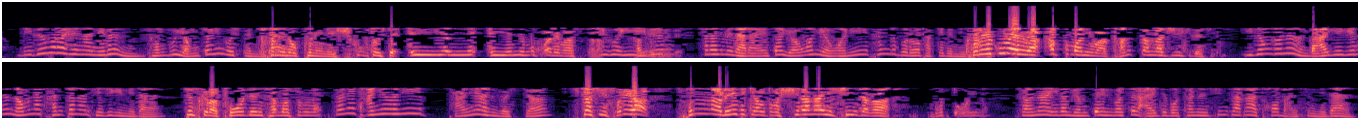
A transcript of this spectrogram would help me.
믿음으로 행한 일은 전부 영적인 것이 됩니다. 神の国に祝福として永遠に永遠に報われますから。 그리고 이 神の 일은 国で 하나님의 나라에서 영원히 영원히 상급으로 받게 됩니다. これぐらいは悪魔には簡単な知識ですよ。 이 정도는 마귀에게는 너무나 간단한 지식입니다. ですから当然邪魔するの。 그러니 당연히 방해하는 것이죠. しかしそれは、そんな霊的なことを知らない信者がもっと多いの。 그러나 이런 영적인 것을 알지 못하는 신자가 더 많습니다.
